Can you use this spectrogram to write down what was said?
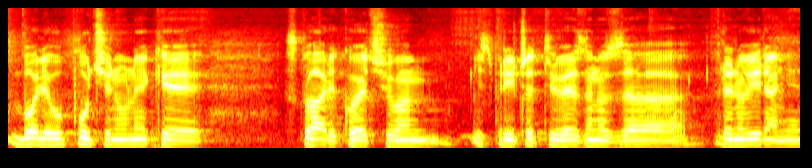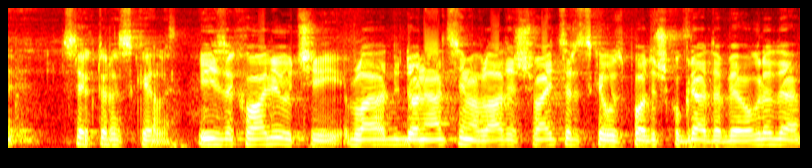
bolje upućen u neke stvari koje ću vam ispričati vezano za renoviranje sektora Skele. I zahvaljujući vladi, donacijama vlade Švajcarske uz podršku grada Beograda,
